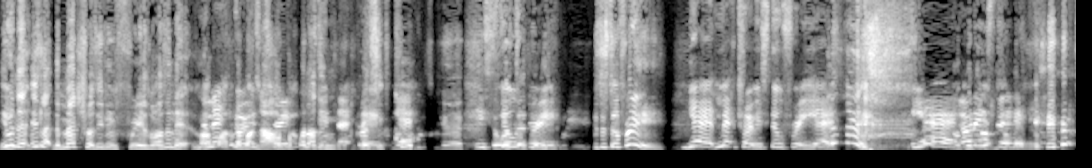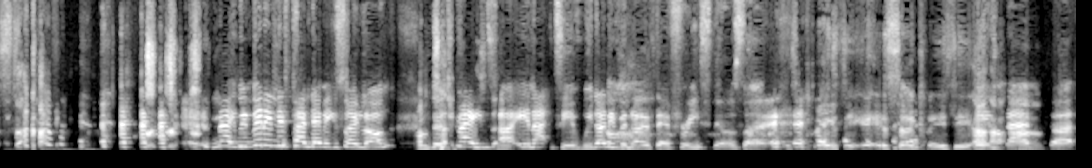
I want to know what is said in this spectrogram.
even the, it's like the metro is even free as well, isn't it? The Oh, I don't know about is now, free, but when I was in exactly, six yeah. course, yeah, it's it still free free. Is it still free? yeah metro is still free yeah yeah honestly I'm- I can't- Mate, we've been in this pandemic so long. I'm The te- trains are inactive. We don't even know if they're free still. So It's crazy. It is so crazy. Uh, it's uh, bad. uh. But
